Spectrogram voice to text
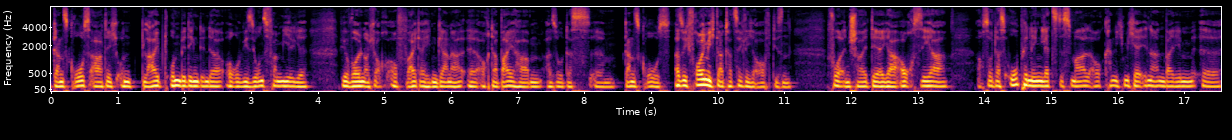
ganz großartig und bleibt unbedingt in der Eurovisionsfamilie. Wir wollen euch auch auf weiterhin gerne äh, auch dabei haben. Also das ähm, ganz groß. Also ich freue mich da tatsächlich auch auf diesen Vorentscheid, der ja auch sehr auch so das Opening letztes Mal, auch kann ich mich erinnern bei dem äh,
